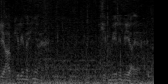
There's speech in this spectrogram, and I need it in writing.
ये आपके लिए नहीं आया है। ये मेरे लिए आया है।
